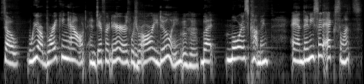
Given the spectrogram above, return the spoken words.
So we are breaking out in different areas, which mm-hmm. we're already doing, mm-hmm. but more is coming. And then he said excellence.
